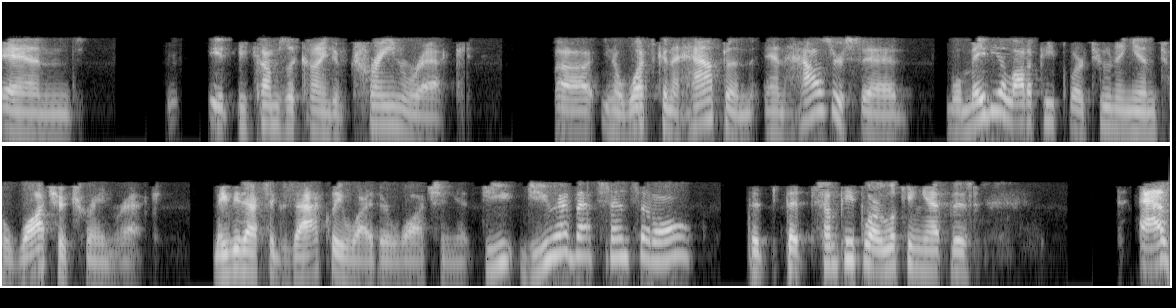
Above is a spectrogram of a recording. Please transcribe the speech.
and it becomes a kind of train wreck, uh, you know, what's going to happen? And Hauser said, well, maybe a lot of people are tuning in to watch a train wreck. Maybe that's exactly why they're watching it. Do you do you have that sense at all? That that some people are looking at this as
